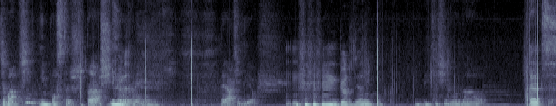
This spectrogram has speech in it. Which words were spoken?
Acaba kim imposter da Şimdi. gelecek? Merak ediliyor. Göreceğiz. Bir kişi burada. Evet.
